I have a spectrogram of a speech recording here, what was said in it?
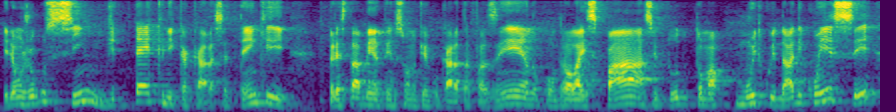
Ele é um jogo sim de técnica, cara. Você tem que prestar bem atenção no que, que o cara tá fazendo, controlar espaço e tudo, tomar muito cuidado e conhecer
